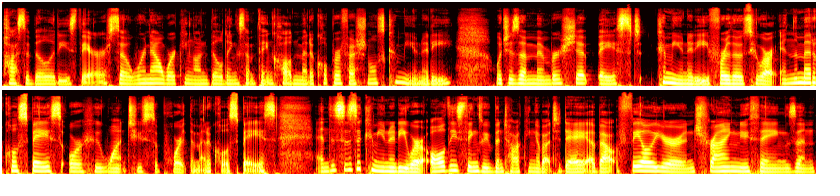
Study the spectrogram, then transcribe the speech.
possibilities there. So we're now working on building something called Medical Professionals Community, which is a membership based community for those who are in the medical space or who want to support the medical space. And this is a community where all these things we've been talking about today about failure and trying new things and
